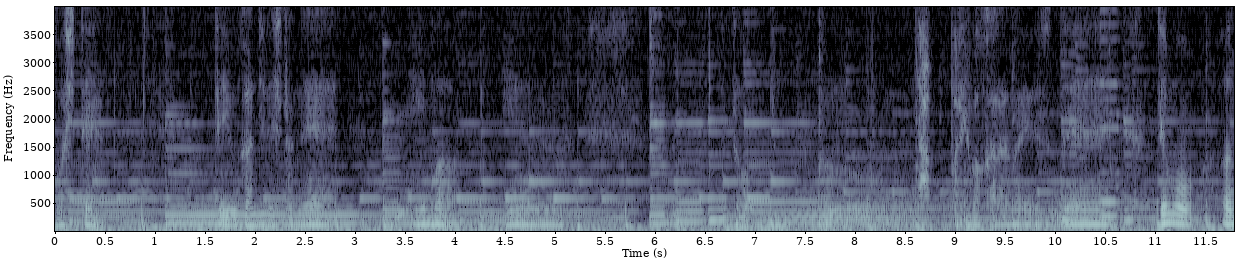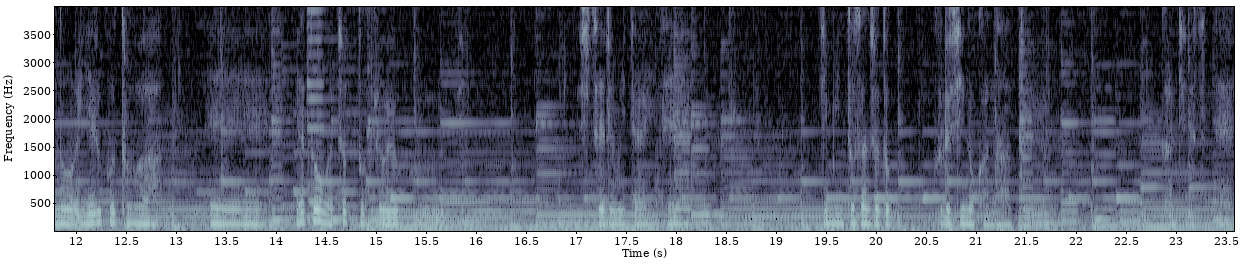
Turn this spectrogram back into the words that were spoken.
行してっていう感じでしたね今、えー、とやっぱり分からないですね。でもあの言えることは、えー、野党がちょっと協力してるみたいで自民党さんちょっと苦しいのかなという感じですね。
